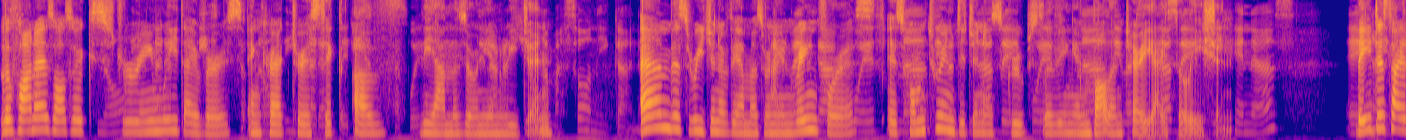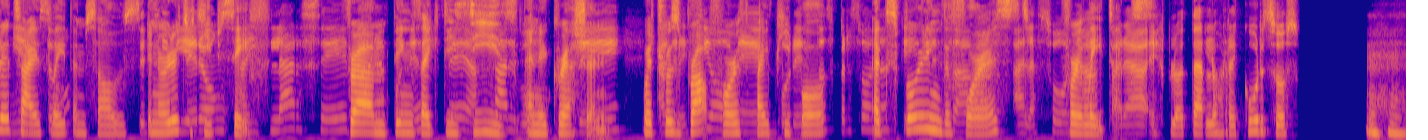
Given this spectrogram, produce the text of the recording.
The fauna is also extremely diverse and characteristic of the Amazonian region. And this region of the Amazonian rainforest is home to indigenous groups living in voluntary isolation. They decided to isolate themselves in order to keep safe from things like disease and aggression, which was brought forth by people exploiting the forest for latex. Mm-hmm.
